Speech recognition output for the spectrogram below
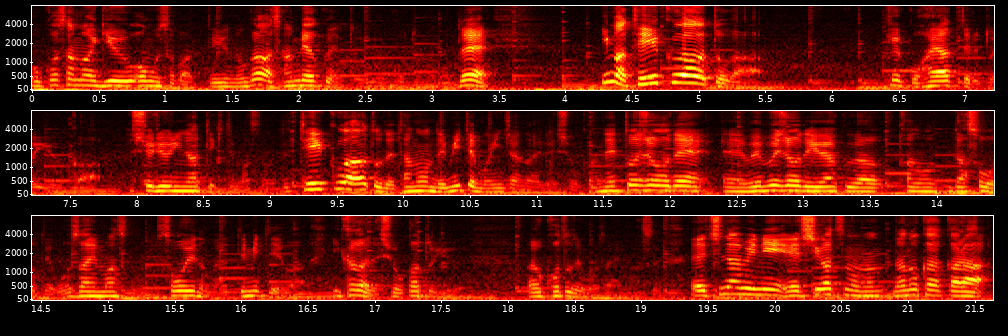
お子様牛オムそばっていうのが300円ということなので今テイクアウトが結構流行ってるというか主流になってきてますのでテイクアウトで頼んでみてもいいんじゃないでしょうかネット上で、えー、ウェブ上で予約が可能だそうでございますのでそういうのもやってみてはいかがでしょうかということでございます。えちなみに4月の7日から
